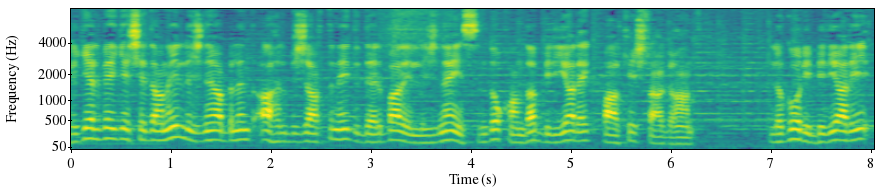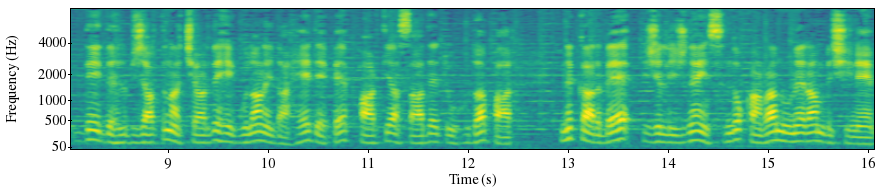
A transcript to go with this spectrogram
Li gel vê geşedanê lijneya bilind a hilbijartinê di derbarê lijneyên sindoqan da biryarek balkêş ragihand. Li gorî biryarê dê di hilbijartina çardehê Gulanê da HDP, Partiya Saadet û Hudapar nikaribe ji lijneyên sindoqan ra nûneran bişîne.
